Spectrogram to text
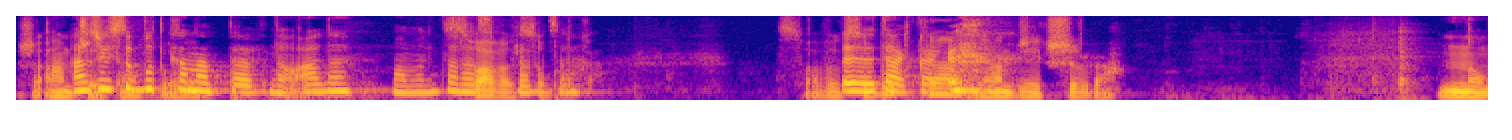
że Andrzej, Andrzej Sobudka na pewno, ale moment, zaraz Sławek sprawdzę. Sobudka. Sławek Sobudka tak, tak. i Andrzej Krzywa. No.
